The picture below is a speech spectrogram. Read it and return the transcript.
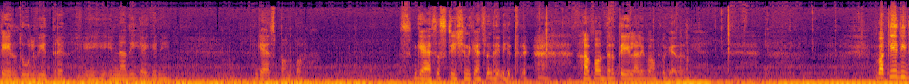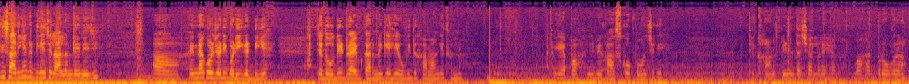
ਤੇਲ ਤੂਲ ਵੀ ਇੱਧਰ ਇਹ ਇਹਨਾਂ ਦੀ ਹੈਗੇ ਨੇ। ਗੈਸ ਪੰਪ। ਗੈਸ ਸਟੇਸ਼ਨ ਕਹਿ ਦਿੰਦੇ ਨੇ ਇੱਧਰ। ਆਪਾਂ ਉਧਰ ਤੇਲ ਵਾਲੇ ਪੰਪ ਕਹਿ ਦਿੰਦੇ ਆ ਬਾਕੀ ਇਹ ਦੀਦੀ ਸਾਰੀਆਂ ਗੱਡੀਆਂ ਚਲਾ ਲੈਂਦੇ ਨੇ ਜੀ। ਆ ਇਹਨਾਂ ਕੋਲ ਜਿਹੜੀ ਬੜੀ ਗੱਡੀ ਹੈ, ਜਦੋਂ ਉਹਦੀ ਡਰਾਈਵ ਕਰਨਗੇ, ਇਹ ਉਹ ਵੀ ਦਿਖਾਵਾਂਗੇ ਤੁਹਾਨੂੰ। ਇਹ ਆਪਾਂ ਜਿਵੇਂ ਕਾਸਕੋ ਪਹੁੰਚ ਗਏ। ਤੇ ਖਾਣ ਪੀਣ ਦਾ ਚੱਲ ਰਿਹਾ ਬਾਹਰ ਪ੍ਰੋਗਰਾਮ।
